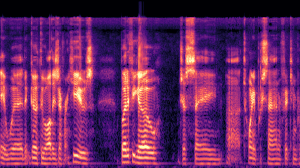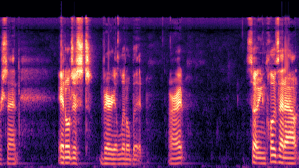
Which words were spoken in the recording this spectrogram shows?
it would go through all these different hues. But if you go just say 20% uh, or 15% it'll just vary a little bit. Alright? So you can close that out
